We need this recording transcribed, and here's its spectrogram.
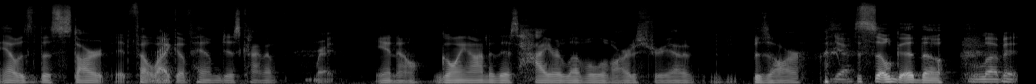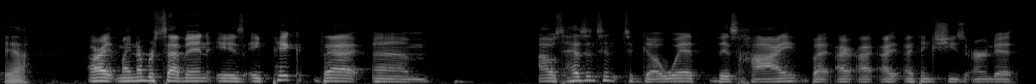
yeah, it was the start. It felt Right. like of him just kind of Right. you know going on to this higher level of artistry. Out of bizarre, Yeah. so good though. Love it. Yeah, All right, my number seven is a pick that um, I was hesitant to go with this high, but I I, I- think she's earned it.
